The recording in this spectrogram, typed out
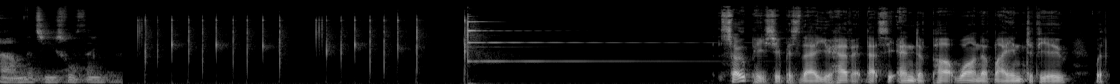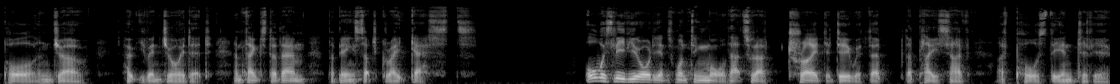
Um, that's a useful thing. So, Peacekeepers, there you have it. That's the end of part one of my interview with Paul and Joe. Hope you've enjoyed it, and thanks to them for being such great guests. Always leave your audience wanting more. That's what I've tried to do with the, the place I've, I've paused the interview.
